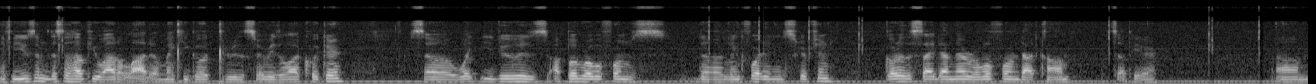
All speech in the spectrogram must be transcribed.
if you use them this will help you out a lot. It'll make you go through the surveys a lot quicker. So what you do is I'll put RoboForms the link for it in the description. Go to the site down there roboform.com it's up here. Um,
